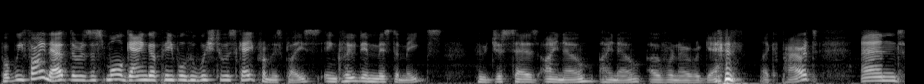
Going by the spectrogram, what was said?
but we find out there is a small gang of people who wish to escape from this place, including Mr. Meeks, who just says "I know, I know" over and over again like a parrot, and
